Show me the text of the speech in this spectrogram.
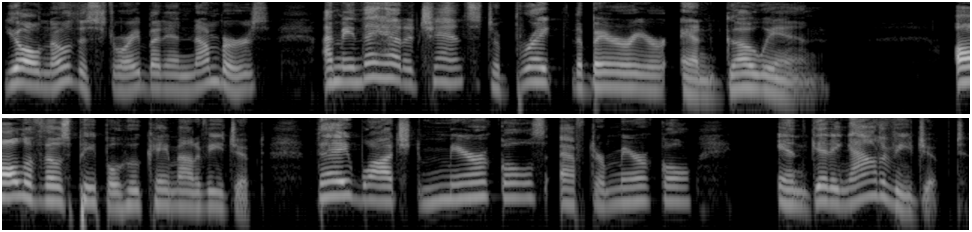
you all know the story, but in Numbers, I mean, they had a chance to break the barrier and go in. All of those people who came out of Egypt, they watched miracles after miracle in getting out of Egypt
